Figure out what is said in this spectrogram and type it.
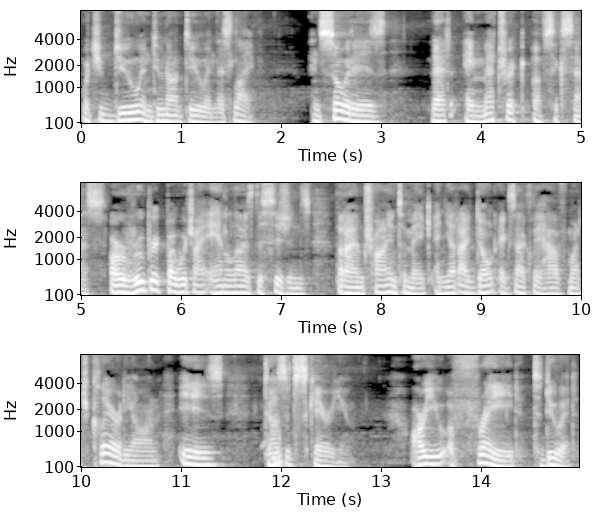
what you do and do not do in this life. And so it is that a metric of success, or a rubric by which I analyze decisions that I am trying to make and yet I don't exactly have much clarity on, is does it scare you? Are you afraid to do it?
